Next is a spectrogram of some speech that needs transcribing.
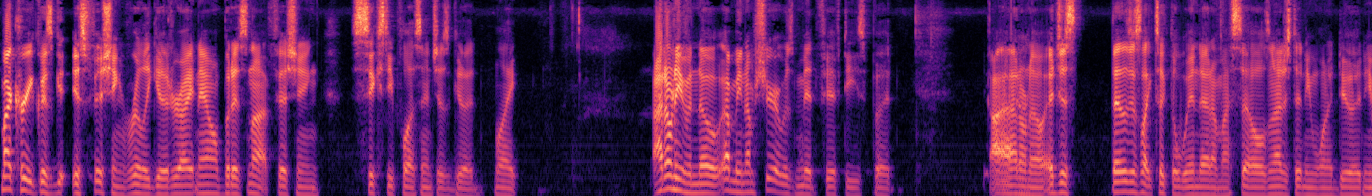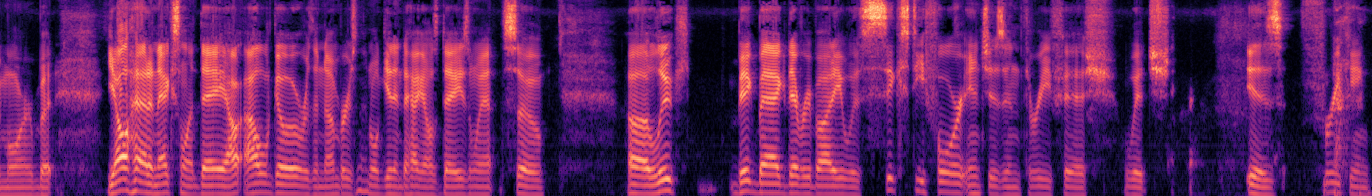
my creek is is fishing really good right now, but it's not fishing 60 plus inches good. Like, I don't even know. I mean, I'm sure it was mid 50s, but I, I don't know. It just that just like took the wind out of my sails, and I just didn't even want to do it anymore. But y'all had an excellent day. I'll, I'll go over the numbers, and then we'll get into how y'all's days went. So, uh, Luke big bagged everybody with 64 inches and three fish, which is freaking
